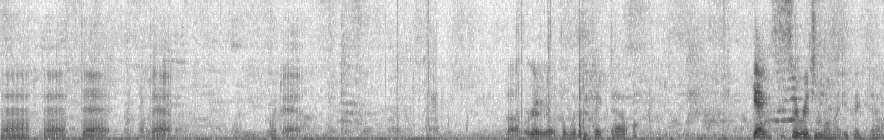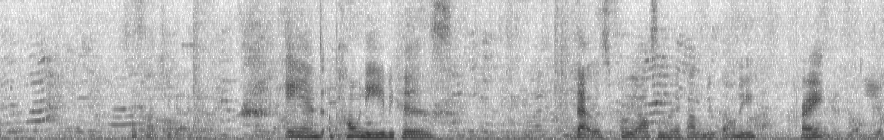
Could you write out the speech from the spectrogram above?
that, that, that, that, or that. But we're gonna go with the one you picked out. Yeah, it's the original one that you picked out. So that's not too bad. And a pony because that was pretty awesome that I found a new pony, right? Yep.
